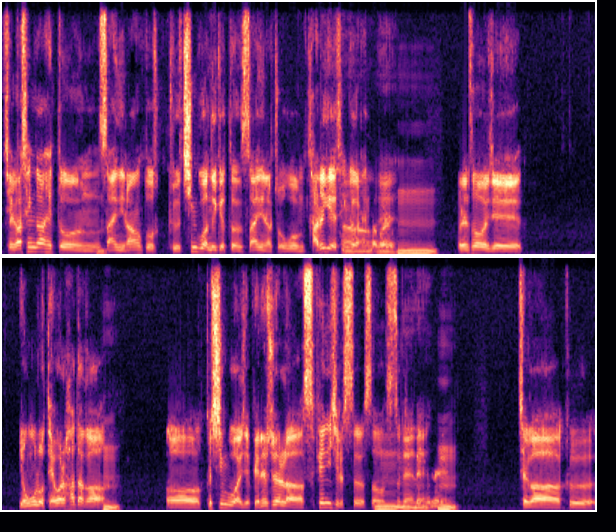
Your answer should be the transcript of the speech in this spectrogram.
제가 생각했던 사인이랑 또 그 친구가 느꼈던 사인이랑 조금 다르게 생각을 아, 했나 봐요. 네. 음. 그래서 이제 영어로 대화를 하다가 음. 어그 친구가 이제 베네수엘라 Spanish를 쓰, 써, 음, 썼기 네네. 때문에 음. 제가 그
